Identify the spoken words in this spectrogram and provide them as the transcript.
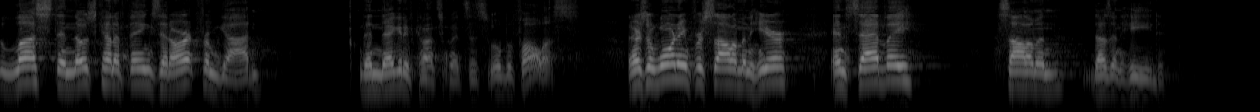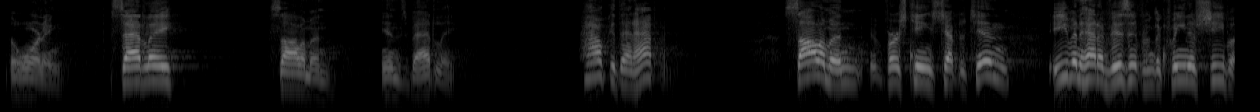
lust and those kind of things that aren't from God, then negative consequences will befall us. There's a warning for Solomon here, and sadly, Solomon doesn't heed the warning. Sadly, Solomon ends badly. How could that happen? Solomon, 1 Kings chapter 10, even had a visit from the Queen of Sheba,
